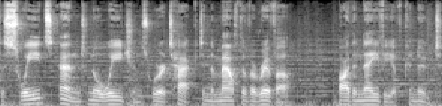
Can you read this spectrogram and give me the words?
The Swedes and Norwegians were attacked in the mouth of a river by the navy of Canute.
